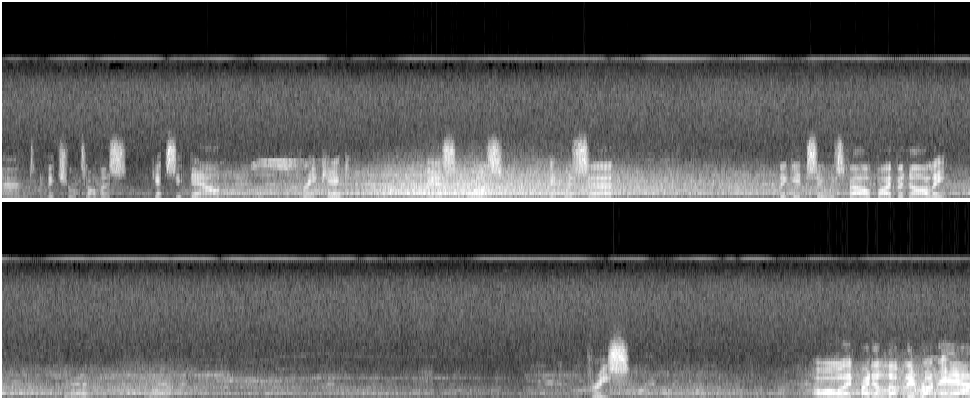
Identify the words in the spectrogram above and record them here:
And Mitchell Thomas gets it down. Free kick Yes, it was. It was uh, who was fouled by Benali. Preece. Oh, they've made a lovely run here.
